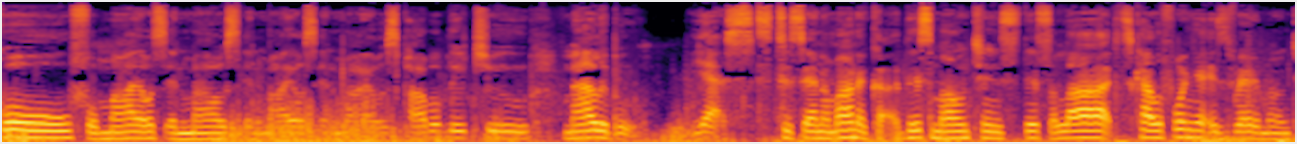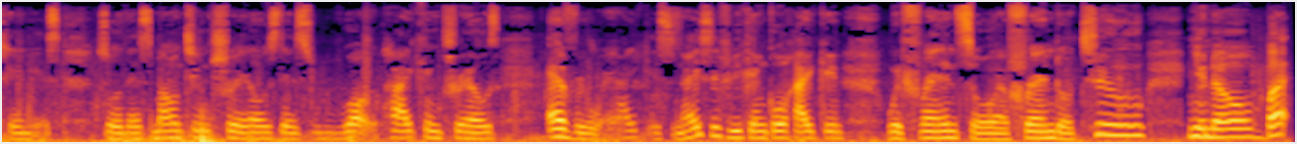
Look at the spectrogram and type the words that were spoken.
go for miles and miles and miles and miles probably to Malibu. Yes to Santa Monica. This mountains there's a lot. California is very mountainous. So there's mountain trails there's rock, hiking trails everywhere. It's nice if you can go hiking with friends or a friend or two you know but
